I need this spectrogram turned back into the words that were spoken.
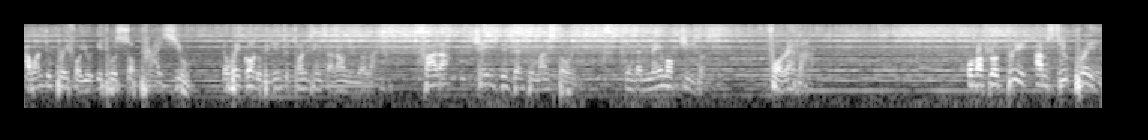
I want to pray for you. It will surprise you the way God will begin to turn things around in your life. Father, change this gentleman's story in the name of Jesus forever overflow 3 i'm still praying.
